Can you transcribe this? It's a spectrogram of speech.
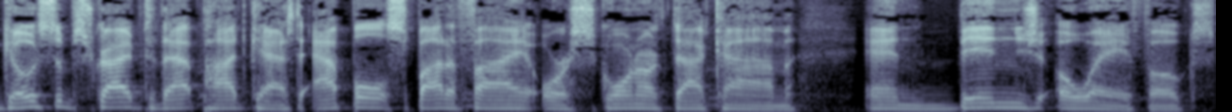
go subscribe to that podcast, Apple, Spotify, or skornorth.com, and binge away, folks.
